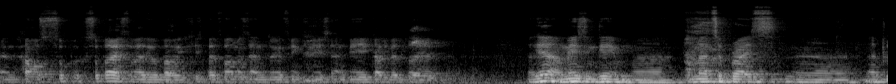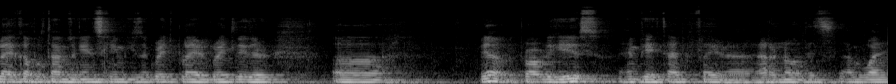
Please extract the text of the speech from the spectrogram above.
and how surprised were you about his performance and do you think he's an NBA caliber player? Yeah, amazing game. Uh, I'm not surprised. Uh, I play a couple times against him. He's a great player, great leader. Uh, yeah, probably he is an NBA type of player. Uh, I don't know. That's why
